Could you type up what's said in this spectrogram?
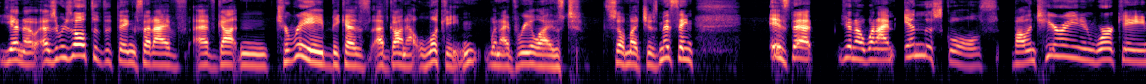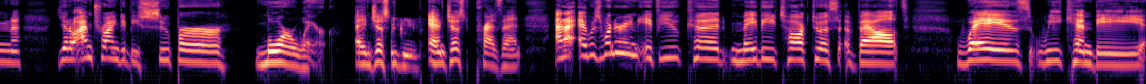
you know, as a result of the things that I've I've gotten to read because I've gone out looking when I've realized so much is missing, is that you know when I'm in the schools volunteering and working, you know, I'm trying to be super more aware and just and just present. And I, I was wondering if you could maybe talk to us about ways we can be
